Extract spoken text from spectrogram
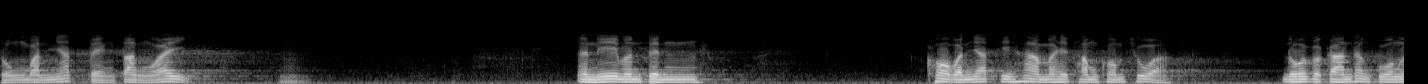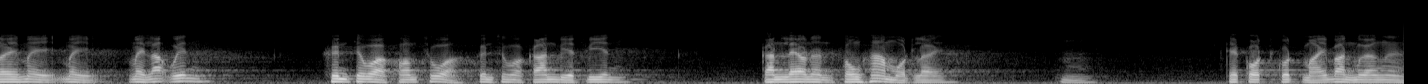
ทรงบัญญัติแต่งตั้งไว้ อันนี้มันเป็น ข้อบัญญัติที่ห้ามไม่ให้ทำความชั่ว โดยประการทั้งปวงเลยไม่ไม่ไม่ละเว้น ขึ้นชื่อว่าความชั่ว ขึ้นชื่อว่าการเบียดเบียน กันแล้วนั่นทรงห้ามหมดเลยแต่กฎกฎหมายบ้านเมืองนั่น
